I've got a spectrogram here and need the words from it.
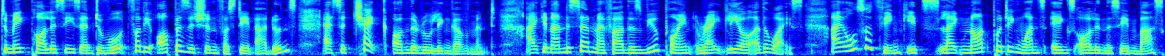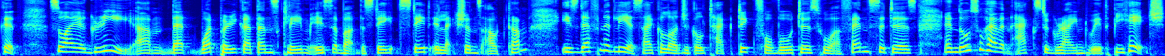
to make policies and to vote for the opposition for state aduns as a check on the ruling government. I can understand my father's viewpoint, rightly or otherwise. I also think it's like not putting one's eggs all in the same basket. So I agree um, that what Perikatan's claim is about the state state elections outcome is definitely a psychological tactic for voters who are fence sitters, and those who have an axe to grind with PH.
